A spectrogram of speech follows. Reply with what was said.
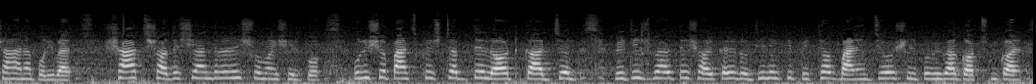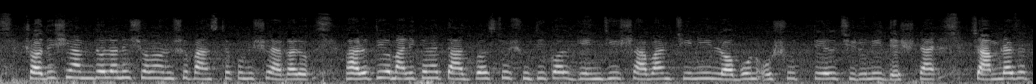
সাহানা পরিবার। সাত স্বদেশী আন্দোলনের সময় শিল্প। উনিশশো পাঁচ খ্রিস্টাব্দে লর্ড কার্জন ব্রিটিশ ভারতের সরকারের অধীনে একটি পৃথক বাণিজ্য ও শিল্প বিভাগ গঠন করেন। স্বদেশী আন্দোলনের সময় উনিশশো পাঁচ থেকে উনিশশো এগারো ভারতীয় মালিকানার তাঁতবস্ত্র, সুতিকল, গেঞ্জি, সাবান, চিনি, লবণ, ওষুধ, তেল, চিরুনি দেশনায় চামড়াজাত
